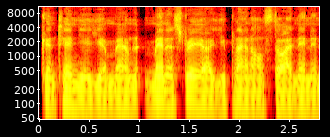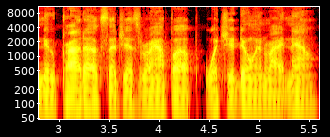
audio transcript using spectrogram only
continue your ministry or you plan on starting any new products or just ramp up what you're doing right now?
